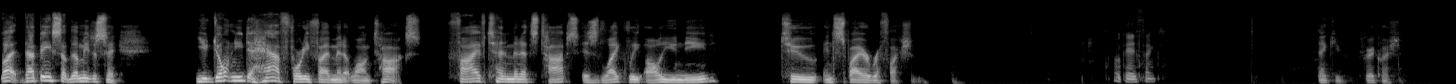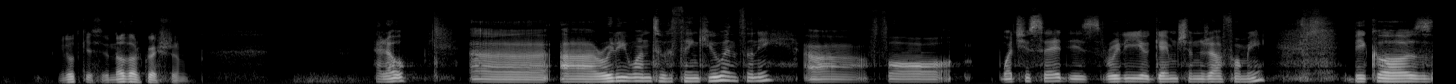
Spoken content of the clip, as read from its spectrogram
But that being said, let me just say, you don't need to have 45 minute long talks. Five ten minutes tops is likely all you need to inspire reflection. Okay, thanks. Thank you. Great question. Another question. Hello. Uh, I really want to thank you, Anthony, uh, for what you said is really a game changer for me because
